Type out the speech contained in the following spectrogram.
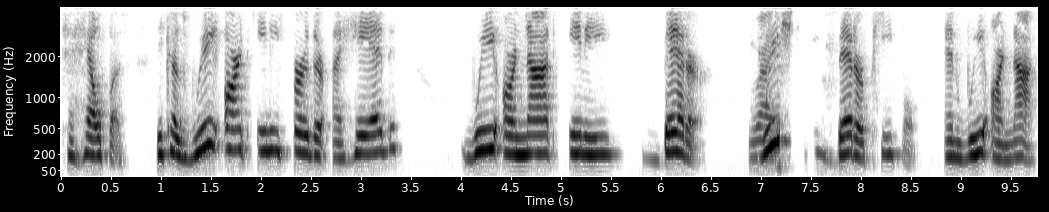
to help us because we aren't any further ahead. We are not any better. We should be better people, and we are not.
